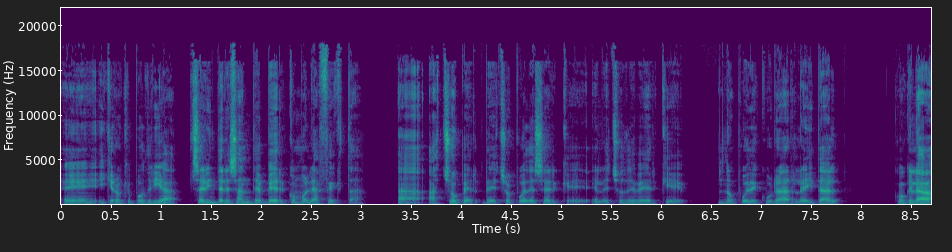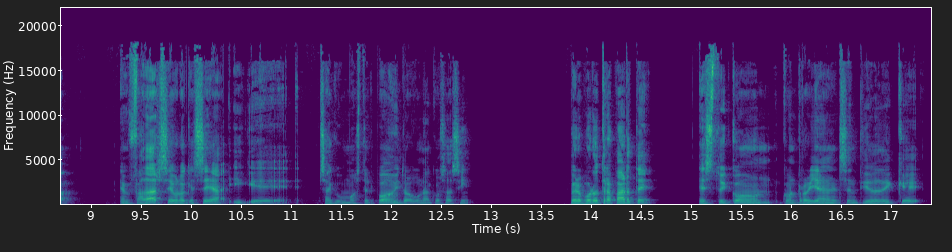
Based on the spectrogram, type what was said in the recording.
Eh, y creo que podría ser interesante ver cómo le afecta a, Chopper. De hecho, puede ser que el hecho de ver que no puede curarle y tal, como que le enfadarse o lo que sea y que saque un Monster Point o alguna cosa así. Pero por otra parte, estoy con, con Royan en el sentido de que,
